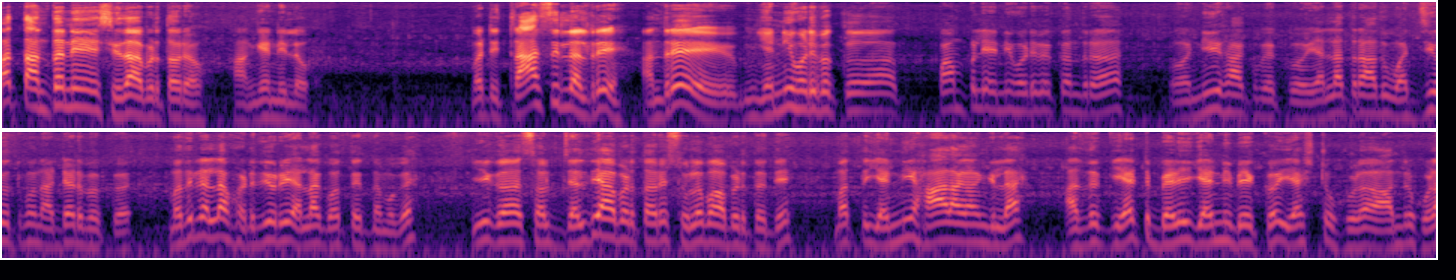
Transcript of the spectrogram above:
ಮತ್ತು ಅಂತಾನೆ ಸೀದಾ ಬಿಡ್ತಾವ್ರಿ ಅವು. ಹಂಗೇನಿಲ್ಲ ಅವು ಬಟ್ ಈ ತ್ರಾಸ ಇಲ್ಲಲ್ರಿ? ಅಂದ್ರೆ ಎಣ್ಣೆ ಹೊಡಿಬೇಕು ಪಂಪ್ಲಿ ಎಣ್ಣೆ ಹೊಡಿಬೇಕಂದ್ರ ನೀರು ಹಾಕಬೇಕು, ಎಲ್ಲ ಥರ ಅದು ವಜ್ಜಿ ಹೊತ್ಕೊಂಡು ಅಡ್ಡಾಡ್ಬೇಕು ಮೊದಲೆಲ್ಲ ಹೊಡೆದಿವ್ರಿ, ಎಲ್ಲ ಗೊತ್ತೈತೆ ನಮಗೆ. ಈಗ ಸ್ವಲ್ಪ ಜಲ್ದಿ ಆಗ್ಬಿಡ್ತಾವ್ರಿ, ಸುಲಭ ಆಗ್ಬಿಡ್ತೈತಿ. ಮತ್ತು ಎಣ್ಣೆ ಹಾಳಾಗಂಗಿಲ್ಲ. ಅದಕ್ಕೆ ಎಷ್ಟು ಬೆಳಿಗ್ಗೆ ಎಣ್ಣೆ ಬೇಕು, ಎಷ್ಟು ಹುಳ, ಅಂದ್ರೆ ಹುಳ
